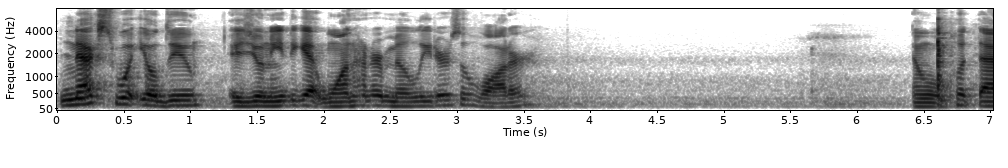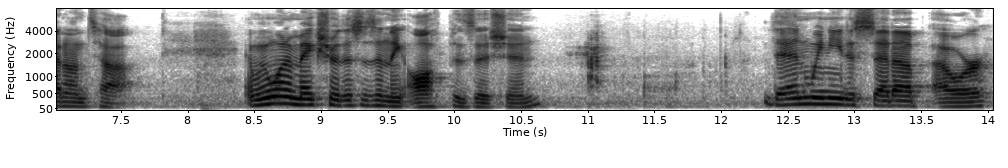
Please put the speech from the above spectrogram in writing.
Next what you'll do is you'll need to get 100 milliliters of water and we'll put that on top. And we want to make sure this is in the off position. Then we need to set up our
